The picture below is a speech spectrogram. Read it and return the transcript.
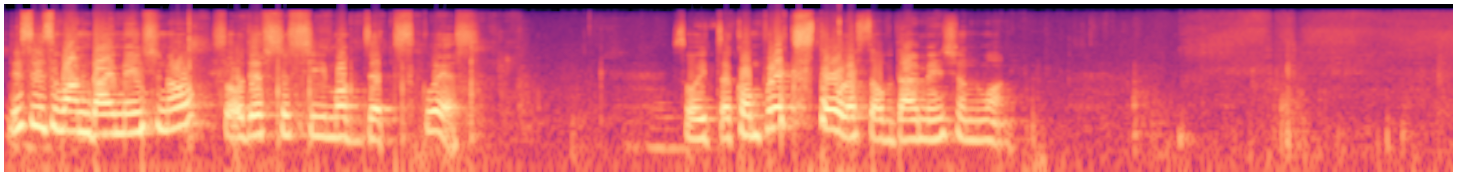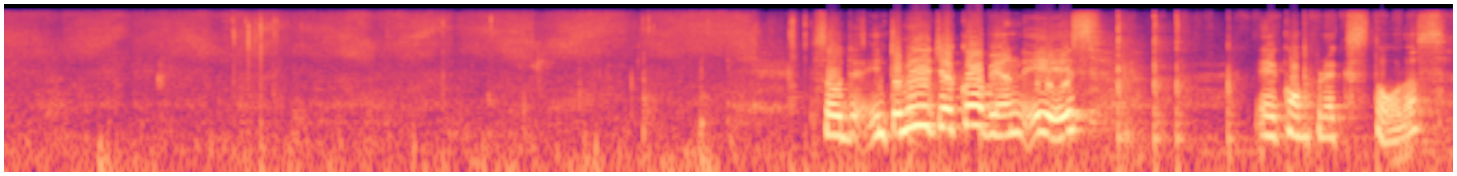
This is one dimensional, so just C mod z squares. So it's a complex torus of dimension one. So the intermediate Jacobian is a complex torus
